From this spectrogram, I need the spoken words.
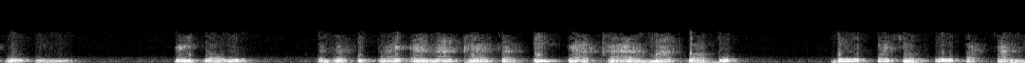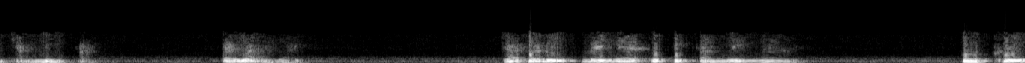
โพสต์นี้ในสองบรรทัดสุดท้ายอนาคาสติทาคามากกว่ามดเดินประชดโอปะชันฉันมีธรรมแปลว่าอะไร ถ้าสรุปในแง่พฤติกรรมง่ายๆก็คือ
